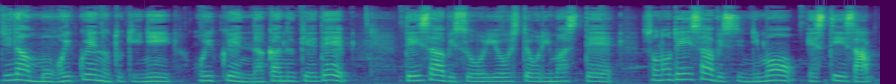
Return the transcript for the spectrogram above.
次男も保育園の時に保育園中抜けでデイサービスを利用しておりましてそのデイサービスにも ST さん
